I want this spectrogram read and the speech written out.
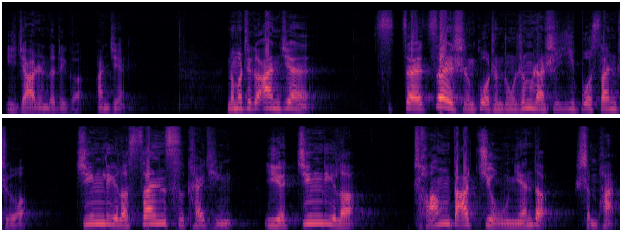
一家人的这个案件。那么这个案件在再审过程中仍然是一波三折，经历了三次开庭，也经历了。长达九年的审判，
